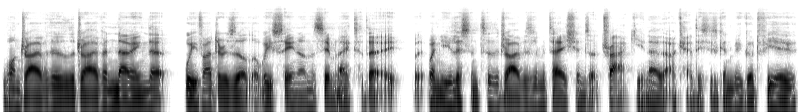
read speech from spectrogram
one driver, the other driver, knowing that we've had a result that we've seen on the simulator. That it, when you listen to the driver's limitations at track, you know that okay, this is going to be good for you.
